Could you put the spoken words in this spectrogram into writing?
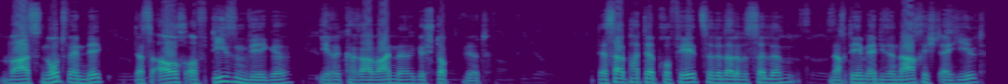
war es notwendig, dass auch auf diesem Wege ihre Karawane gestoppt wird. Deshalb hat der Prophet, sallam, nachdem er diese Nachricht erhielt,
